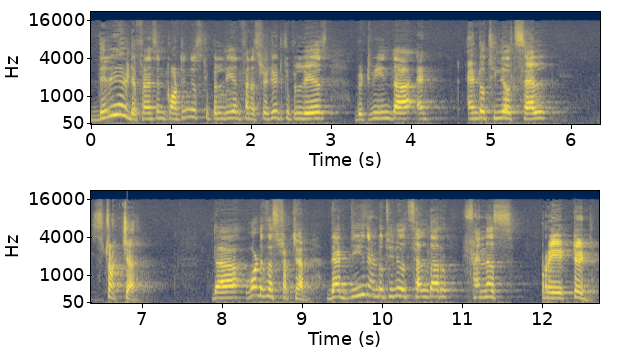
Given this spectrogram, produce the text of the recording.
the real difference in continuous capillary and fenestrated capillary is between the endothelial cell structure. The, what is the structure? That these endothelial cells are fenestrated.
